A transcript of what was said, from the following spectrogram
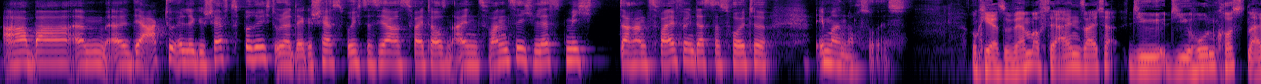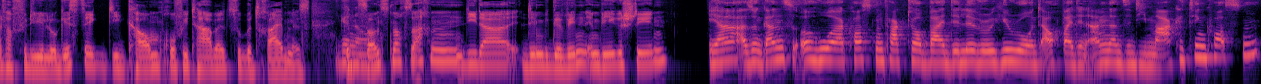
Aber ähm, äh, der aktuelle Geschäftsbericht oder der Geschäftsbericht des Jahres 2021 lässt mich daran zweifeln, dass das heute immer noch so ist. Okay, also wir haben auf der einen Seite die, die hohen Kosten einfach für die Logistik, die kaum profitabel zu betreiben ist. Genau. Gibt es sonst noch Sachen, die da dem Gewinn im Wege stehen? Ja, also ein ganz hoher Kostenfaktor bei Delivery Hero und auch bei den anderen sind die Marketingkosten.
